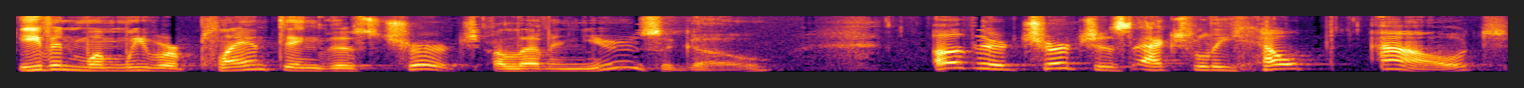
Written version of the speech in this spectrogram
Even when we were planting this church 11 years ago, other churches actually helped out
